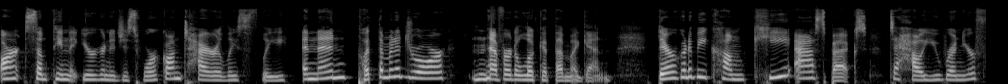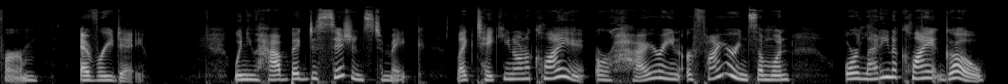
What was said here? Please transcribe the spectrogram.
aren't something that you're going to just work on tirelessly and then put them in a drawer, never to look at them again. They're going to become key aspects to how you run your firm every day. When you have big decisions to make, like taking on a client or hiring or firing someone or letting a client go,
